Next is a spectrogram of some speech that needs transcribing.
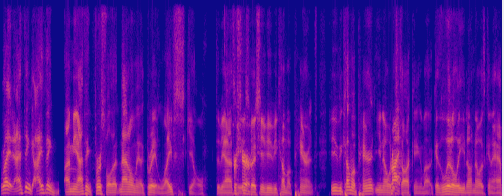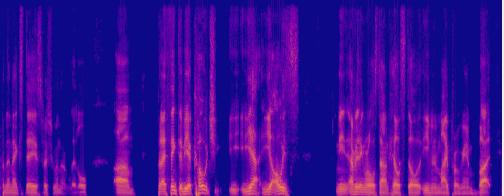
Right. I think, I think, I mean, I think, first of all, that not only a great life skill, to be honest for with sure. especially if you become a parent. If you become a parent, you know what right. he's talking about because literally you don't know what's going to happen the next day, especially when they're little. Um, but I think to be a coach, yeah, you always, I mean, everything rolls downhill still, even in my program, but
